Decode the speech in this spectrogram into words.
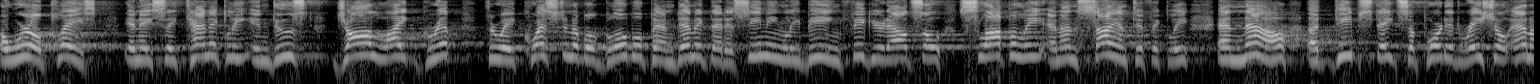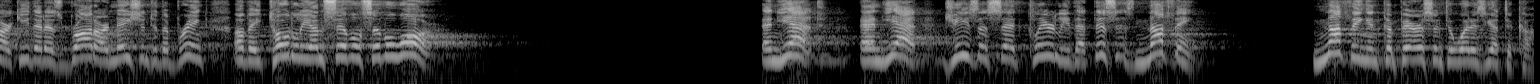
a world placed in a satanically induced jaw like grip through a questionable global pandemic that is seemingly being figured out so sloppily and unscientifically, and now a deep state supported racial anarchy that has brought our nation to the brink of a totally uncivil civil war. And yet, and yet, Jesus said clearly that this is nothing, nothing in comparison to what is yet to come.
